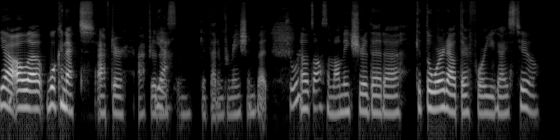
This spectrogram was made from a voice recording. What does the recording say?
yeah. I'll uh, we'll connect after after yeah. this and get that information. But sure, no, it's awesome. I'll make sure that uh get the word out there for you guys too.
